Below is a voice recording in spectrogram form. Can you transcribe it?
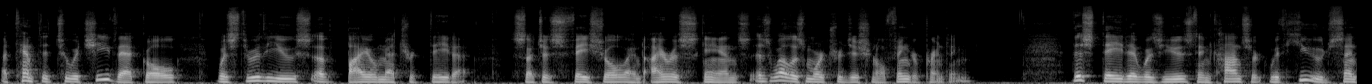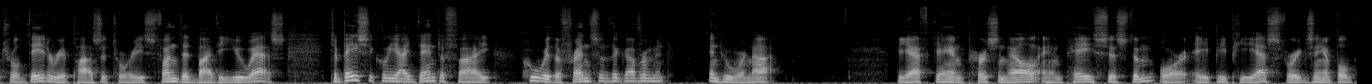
attempted to achieve that goal was through the use of biometric data, such as facial and iris scans, as well as more traditional fingerprinting. This data was used in concert with huge central data repositories funded by the U.S. to basically identify who were the friends of the government and who were not. The Afghan Personnel and Pay System, or APPS, for example,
